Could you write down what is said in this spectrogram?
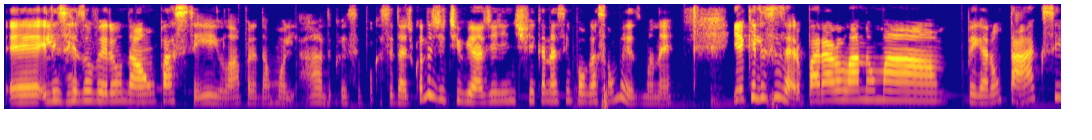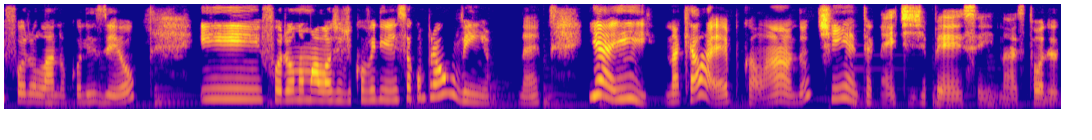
é, eles resolveram dar um passeio lá para dar uma olhada, conhecer um pouco a cidade. Quando a gente viaja, a gente fica nessa empolgação mesmo, né? E o que eles fizeram? Pararam lá numa pegaram um táxi, foram lá no Coliseu e foram numa loja de conveniência comprar um vinho, né? E aí, naquela época lá, não tinha internet GPS aí na história,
